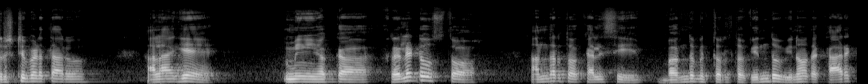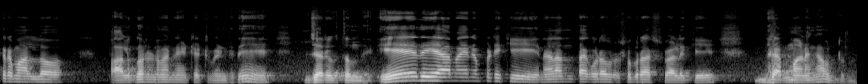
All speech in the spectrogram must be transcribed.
దృష్టి పెడతారు. అలాగే మీ యొక్క రిలేటివ్స్తో అందరితో కలిసి బంధుమిత్రులతో విందు వినోద కార్యక్రమాల్లో పాల్గొనడం అనేటటువంటిది జరుగుతుంది. ఏది ఏమైనప్పటికీ నెలంతా కూడా వృషభ రాశి వాళ్ళకి బ్రహ్మాండంగా ఉంటుంది.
